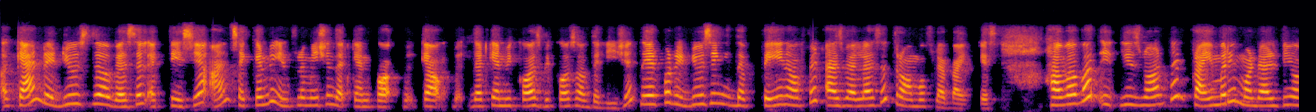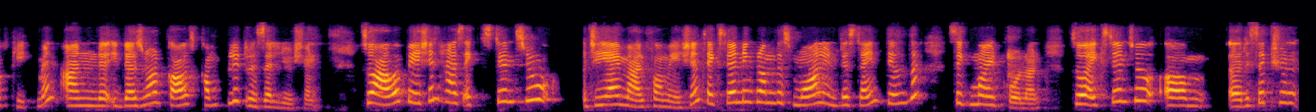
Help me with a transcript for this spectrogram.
uh, can reduce the vessel ectasia and secondary inflammation that can that can be caused because of the lesion therefore reducing the pain of it as well as the thrombophlebitis however it is not the primary modality of treatment and it does not cause complete resolution so our patient has extensive GI malformations extending from the small intestine till the sigmoid colon. So extensive um, uh, resection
